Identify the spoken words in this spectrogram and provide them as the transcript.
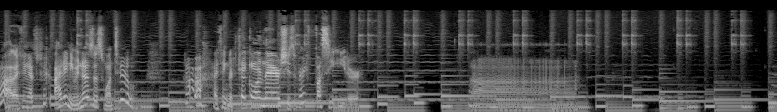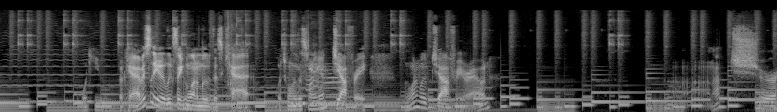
Oh, I think that's pickle. I didn't even notice this one too. I think there's pickle in there. She's a very fussy eater. Uh, what do you? Okay, obviously it looks like we want to move this cat. Which one was this one again? Joffrey. We want to move Joffrey around. Uh, not sure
